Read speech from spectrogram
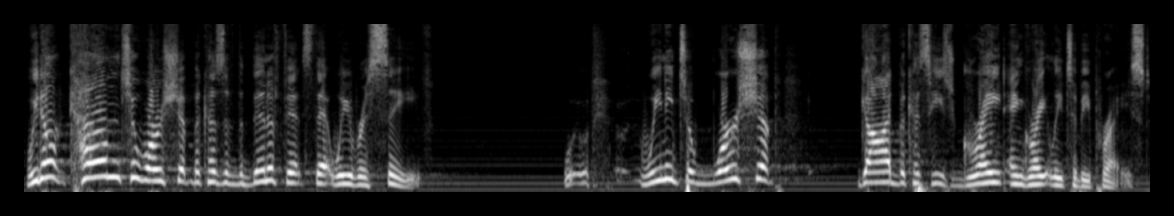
We don't come to worship because of the benefits that we receive. We need to worship God because He's great and greatly to be praised.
